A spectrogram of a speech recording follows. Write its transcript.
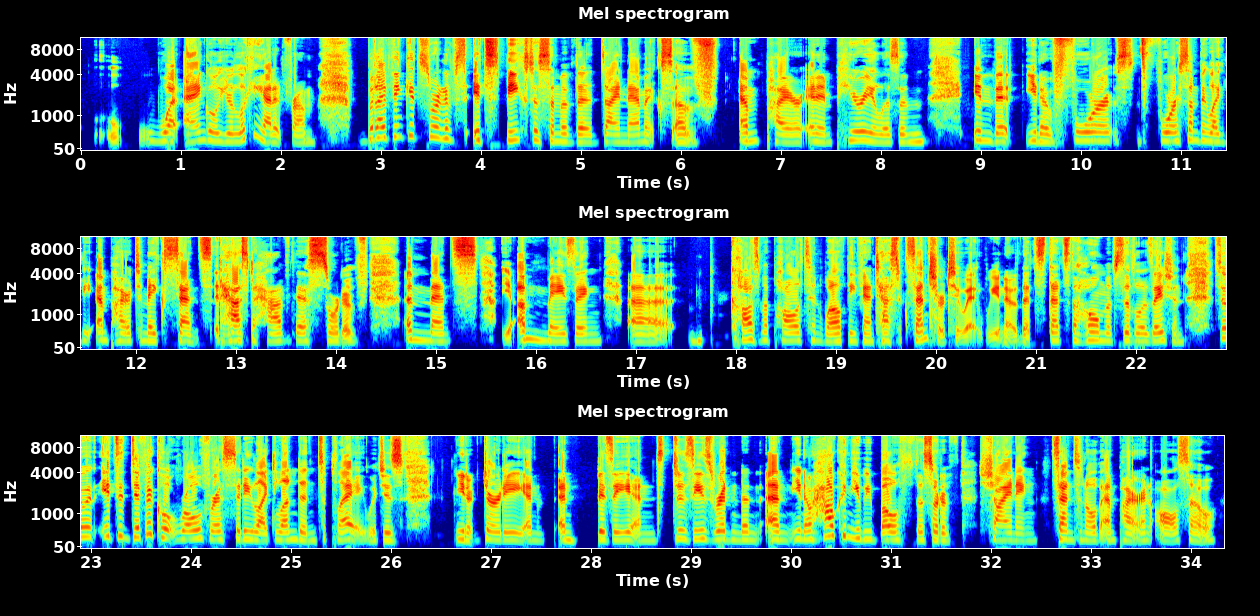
what angle you're looking at it from but i think it sort of it speaks to some of the dynamics of empire and imperialism in that you know for for something like the empire to make sense it has to have this sort of immense amazing uh, cosmopolitan wealthy fantastic center to it you know that's that's the home of civilization. So it, it's a difficult role for a city like london to play which is you know dirty and and busy and disease ridden and and you know how can you be both the sort of shining sentinel of empire and also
